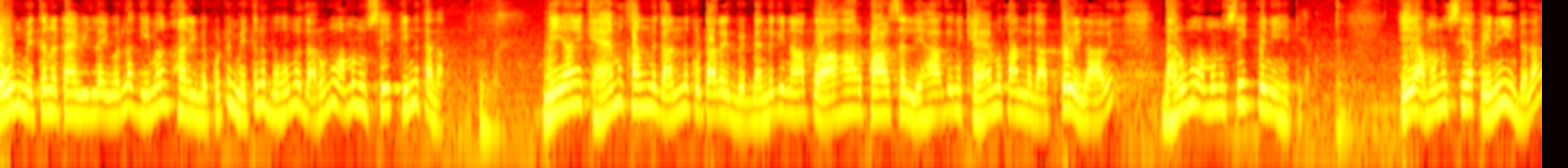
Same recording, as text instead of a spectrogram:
ඔවුන් මෙතනට ඇවිල්ලා ඉවරලා ගිමන් හරිනකොට මෙතන බොහොම දරුණු අමනුස්සයෙක් ඉන්න තැනක්. මේ අය කෑම කන්න ගන්නකොට අර බැඳගෙන ආපු ආහාර පාර්සල් ලියාගෙන කෑම කන්න ගත්ත වෙලාවේ දරුණු අමනුස්සයෙක් පෙනී හිටියා. ඒ අමනුස්සයා පෙනී ඉඳලා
